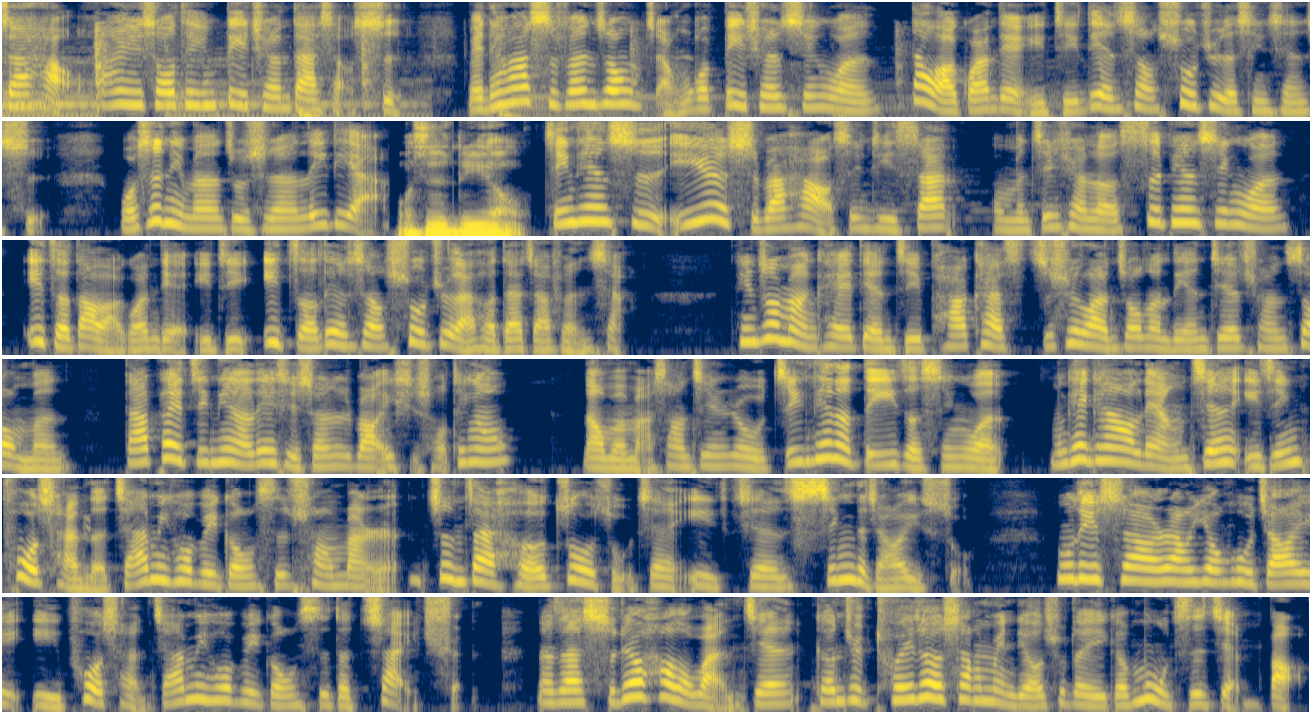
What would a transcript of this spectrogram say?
家好，欢迎收听币圈大小事，每天花十分钟掌握币圈新闻、大佬观点以及链上数据的新鲜事。我是你们的主持人 Lydia，我是 Leo。今天是一月十八号，星期三，我们精选了四篇新闻、一则大佬观点以及一则链上数据来和大家分享。听众们可以点击 Podcast 资讯栏中的连接传送门，搭配今天的练习生日报一起收听哦。那我们马上进入今天的第一则新闻。我们可以看到，两间已经破产的加密货币公司创办人正在合作组建一间新的交易所，目的是要让用户交易已破产加密货币公司的债权。那在十六号的晚间，根据推特上面流出的一个募资简报。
